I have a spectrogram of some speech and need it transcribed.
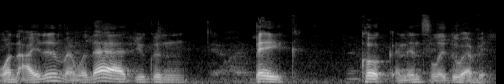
one item, and with that you can bake, cook, and insulate, do everything.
